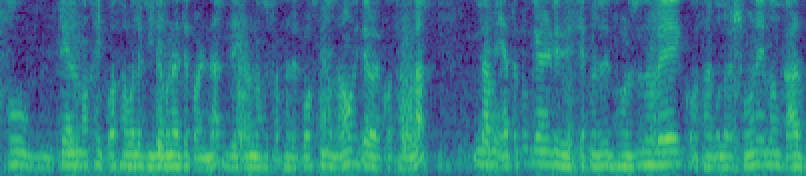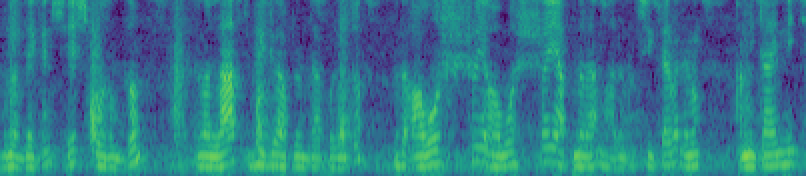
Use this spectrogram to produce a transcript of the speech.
খুব তেল মাখাই কথা বলে ভিডিও বানাতে পারি না, যে কারণে হয়তো আপনাদের পছন্দ নাও হইতে পারে কথাগুলো। কিন্তু আমি এতটুকু গ্যারান্টি দিচ্ছি আপনি যদি ধৈর্য ধরে কথাগুলো শুনে এবং কাজগুলো দেখেন শেষ পর্যন্ত, এবং লাস্ট ভিডিও আপলোড দেওয়া পর্যন্ত তবে অবশ্যই অবশ্যই আপনারা ভালো কিছু শিখতে পারবেন এবং আমি টাইম নিচ্ছি,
